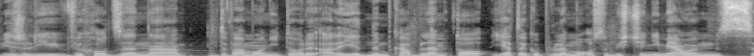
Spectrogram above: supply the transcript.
jeżeli wychodzę na dwa monitory, ale jednym kablem, to ja tego problemu osobiście nie miałem z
